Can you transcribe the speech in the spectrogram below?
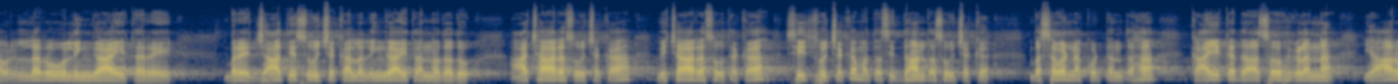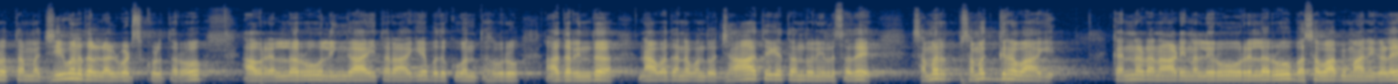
ಅವರೆಲ್ಲರೂ ಲಿಂಗಾಯಿತರೇ. ಬರೀ ಜಾತಿ ಸೂಚಕ ಅಲ್ಲ, ಲಿಂಗಾಯಿತ ಅನ್ನೋದದು. ಆಚಾರ ಸೂಚಕ ವಿಚಾರ ಸೂತಕ ಸಿ ಸೂಚಕ ಮತ್ತು ಸಿದ್ಧಾಂತ ಸೂಚಕ ಬಸವಣ್ಣ ಕೊಟ್ಟಂತಹ ಕಾಯಕ ದಾಸೋಹಗಳನ್ನು ಯಾರು ತಮ್ಮ ಜೀವನದಲ್ಲಿ ಅಳವಡಿಸ್ಕೊಳ್ತಾರೋ ಅವರೆಲ್ಲರೂ ಲಿಂಗಾಯಿತರಾಗಿಯೇ ಬದುಕುವಂತಹವರು. ಆದ್ದರಿಂದ ನಾವು ಅದನ್ನು ಒಂದು ಜಾತಿಗೆ ತಂದು ನಿಲ್ಲಿಸದೆ ಸಮರ್, ಸಮಗ್ರವಾಗಿ ಕನ್ನಡ ನಾಡಿನಲ್ಲಿರುವವರೆಲ್ಲರೂ ಬಸವಾಭಿಮಾನಿಗಳೇ,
